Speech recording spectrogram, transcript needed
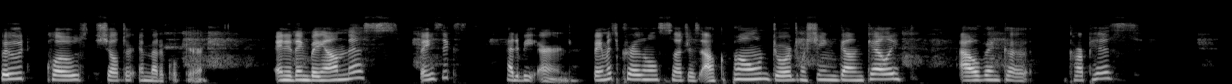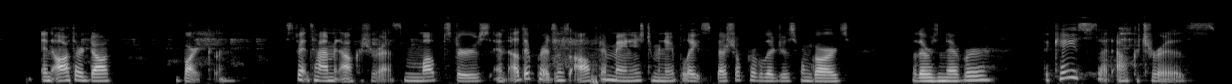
food, clothes, shelter, and medical care. Anything beyond this basics had to be earned. Famous criminals such as Al Capone, George Machine Gun Kelly, Alvin Karpis, and Arthur Doc Barker spent time in Alcatraz. Mobsters and other prisons often managed to manipulate special privileges from guards, but there was never the case at Alcatraz.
